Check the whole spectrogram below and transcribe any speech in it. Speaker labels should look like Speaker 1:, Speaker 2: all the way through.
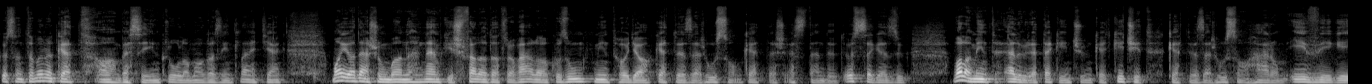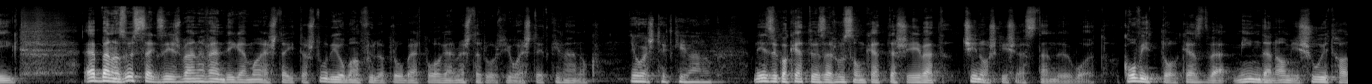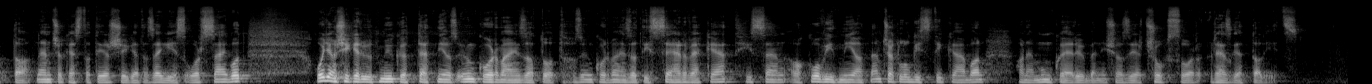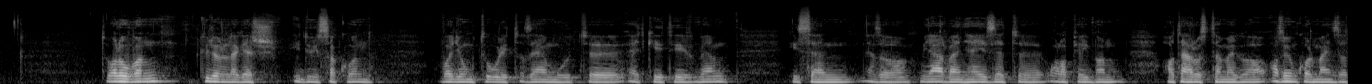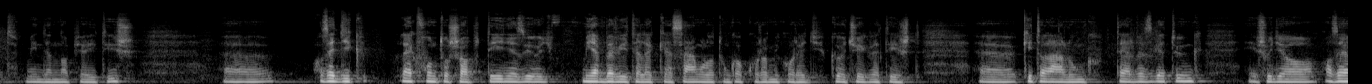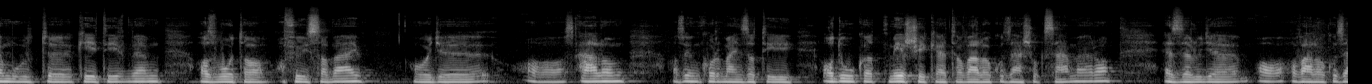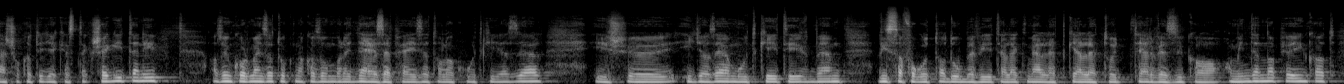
Speaker 1: Köszöntöm Önöket, a Beszéljünk róla magazint látják. Mai adásunkban nem kis feladatra vállalkozunk, mint hogy a 2022-es esztendőt összegezzük, valamint előre tekintsünk egy kicsit 2023 év végéig. Ebben az összegzésben vendégem ma este itt a stúdióban Fülöp Robert polgármester úr. Jó estét kívánok!
Speaker 2: Jó estét kívánok!
Speaker 1: Nézzük a 2022-es évet, csinos kis esztendő volt. Covid-tól kezdve minden, ami sújthatta nem csak ezt a térséget, az egész országot, hogyan sikerült működtetni az önkormányzatot, az önkormányzati szerveket, hiszen a Covid miatt nem csak logisztikában, hanem munkaerőben is azért sokszor rezgett a léc?
Speaker 2: Valóban különleges időszakon vagyunk túl itt az elmúlt egy-két évben, hiszen ez a járványhelyzet alapjaiban határozta meg az önkormányzat mindennapjait is. Az egyik legfontosabb tényező, hogy milyen bevételekkel számolhatunk akkor, amikor egy költségvetést eh, kitalálunk, tervezgetünk, és ugye az elmúlt eh, két évben az volt a, a fő szabály, hogy eh, az állam az önkormányzati adókat mérsékelte a vállalkozások számára, ezzel ugye a, a vállalkozásokat igyekeztek segíteni, az önkormányzatoknak azonban egy nehezebb helyzet alakult ki ezzel, és így az elmúlt két évben visszafogott adóbevételek mellett kellett, hogy tervezzük a, a mindennapjainkat.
